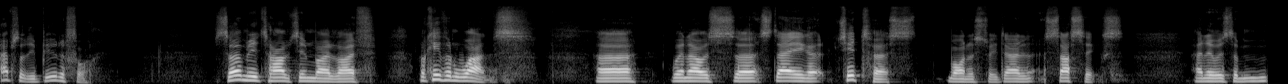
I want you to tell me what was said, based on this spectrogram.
absolutely beautiful. So many times in my life, look, even once, uh, when I was uh, staying at Chithurst Monastery down in Sussex, and it was the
